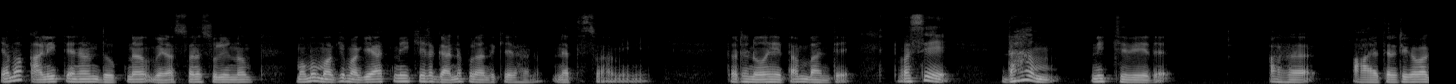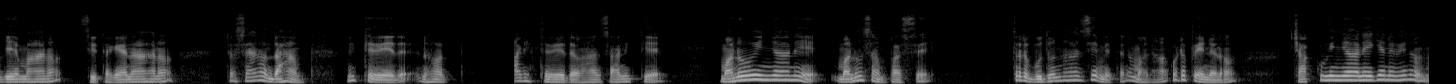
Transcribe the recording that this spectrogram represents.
යමක් අනිත්‍ය නම් දුක් නම් වෙනස් වන සුළු නම් මම මගේ මගේ ආත්මය කියලා ගන්න පුළුවන්ද කියලා අහනවා. නැත ස්වාමීනි. එතකොට නොහේතම් බන්තේ. ඊට පස්සේ දහම් නිත්‍ය වේද අර ආයතන ටික වගේම අහනවා සිත ගැන අහනවා ඊට පස්සේ අහනවා දහම් නිත්‍ය වේද නොහොත් අනිත්‍ය වේද වහන්ස අනිත්‍යයි මනෝ විඥානේ මනෝ සම්පස්සේ. ඒතර බුදුන් වහන්සේ මෙතන මනාකොට පෙන්නනවා චක්කු විඥානය ගැන වෙනම.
